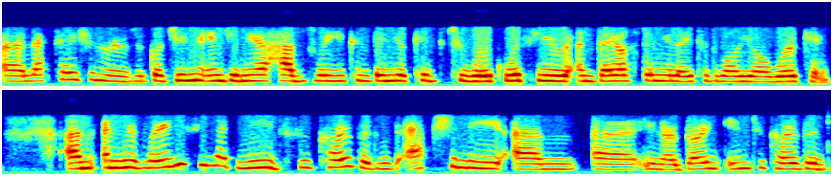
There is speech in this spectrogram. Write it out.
uh, lactation rooms. We've got junior engineer hubs where you can bring your kids to work with you, and they are stimulated while you are working. Um, and we've really seen that need through COVID. We've actually, um, uh, you know, going into COVID,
